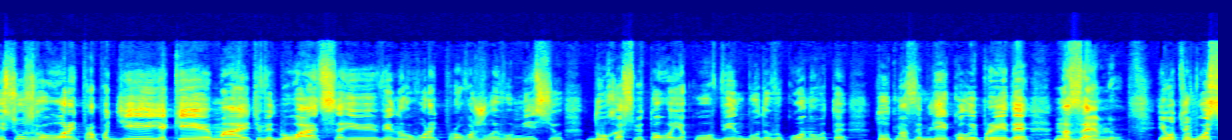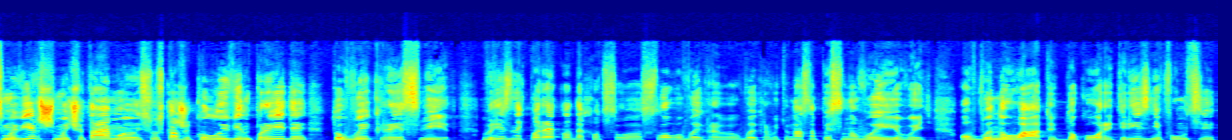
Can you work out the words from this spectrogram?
Ісус говорить про події, які мають відбуватися, і Він говорить про важливу місію Духа Святого, яку Він буде виконувати тут на землі, коли прийде на землю. І от восьмий вірш ми читаємо, Ісус каже, коли Він прийде, то викриє світ. В різних перекладах от слово викривить. У нас написано виявить, обвинуватить, докорить, різні функції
